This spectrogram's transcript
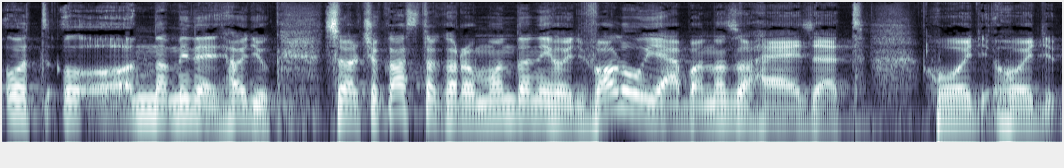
ott, na mindegy, hagyjuk. Szóval csak azt akarom mondani, hogy valójában az a helyzet, hogy, hogy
